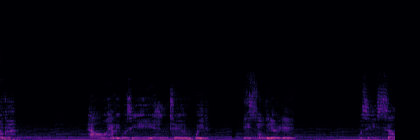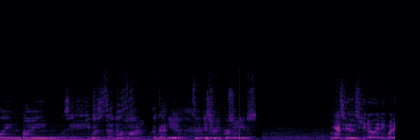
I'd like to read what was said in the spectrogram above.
Okay. How heavy was he into weed? He smoked it every day. Was he selling, buying? Was he? He was just enough fine. Okay. Yeah, so just for your personal use. Let me ask you this: You know anybody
